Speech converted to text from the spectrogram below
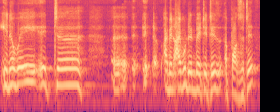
in a way, it, it, I mean, I would admit it is a positive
